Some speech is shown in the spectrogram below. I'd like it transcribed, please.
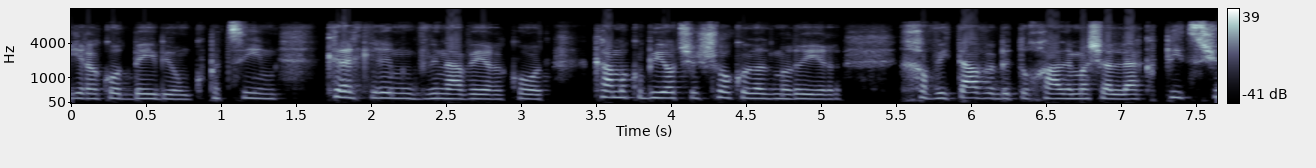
וירקות בייבי או מקפצים, קרקרים עם גבינה וירקות, כמה קוביות של שוקולד מריר, חביתה ובתוכה למשל להקפיץ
